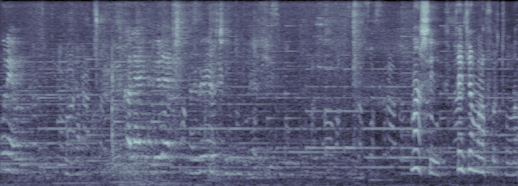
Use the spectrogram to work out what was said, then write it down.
Un euro. Va a arrivederci. Arrivederci. strada Ma sì, tentiamo la fortuna.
